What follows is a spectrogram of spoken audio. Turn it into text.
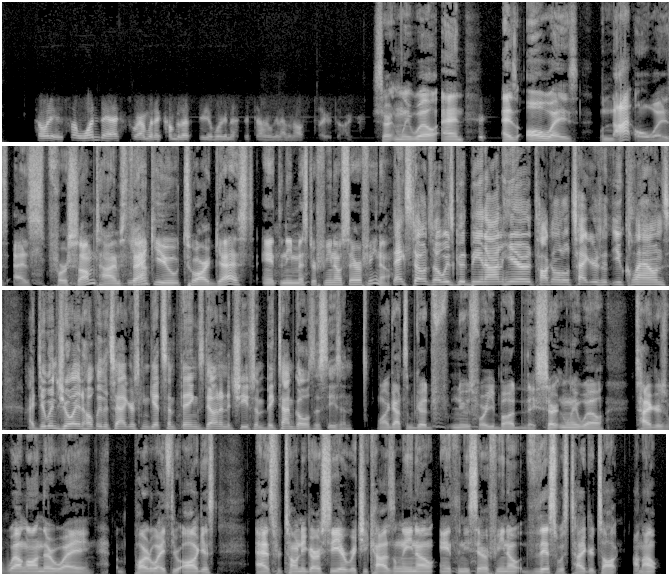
Tony, and so one day I swear I'm going to come to that studio. We're going to sit down. and We're going to have an awesome Tiger talk. Certainly will. And as always, well, not always, as for sometimes, Yeah. thank you to our guest, Anthony Mr. Fino Serafino. Thanks, Tones. Always good being on here, talking a little Tigers with you clowns. I do enjoy it. and Hopefully, the Tigers can get some things done and achieve some big time goals this season. Well, I got some good f- news for you, bud. They certainly will. Tigers well on their way, part way through August. As for Tony Garcia, Richie Cozzolino, Anthony Serafino, this was Tiger Talk. I'm out.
